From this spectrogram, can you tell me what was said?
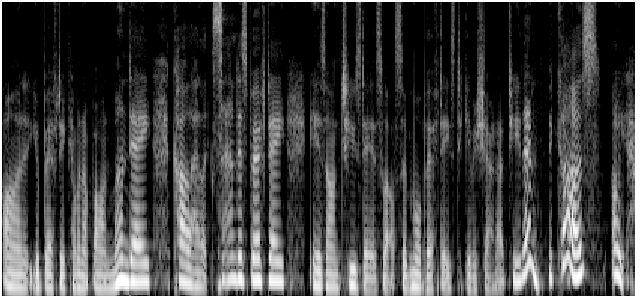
on your birthday coming up on Monday. Carl Alexander's birthday is on Tuesday as well. So more birthdays to give a shout out to you then because, oh yeah,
